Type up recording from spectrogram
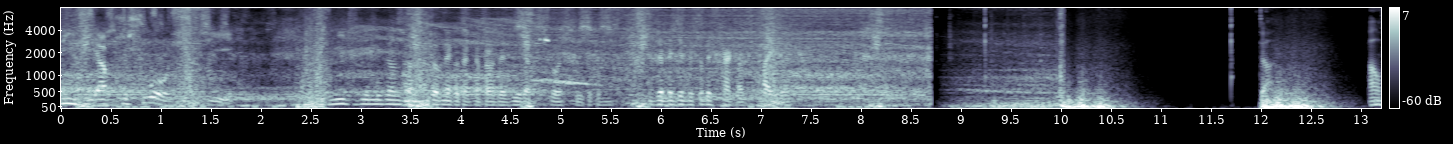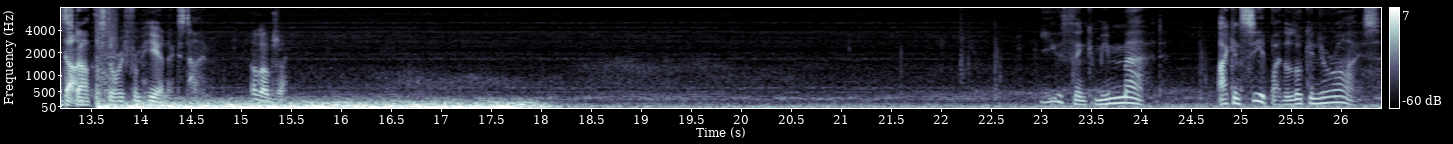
Wizja przyszłości. Nic nie mówiąc żadnego tak naprawdę wizja przyszłości, tylko że będziemy sobie skakać, fajnie. I'll Done. start the story from here next time. No dobrze. You think me mad. I can see it by the look in your eyes.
